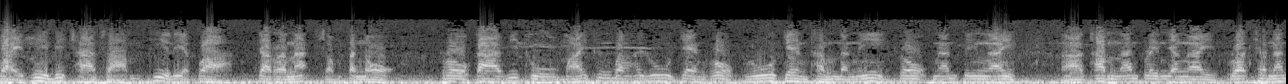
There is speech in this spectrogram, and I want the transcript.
ฝ่ายที่วิชาสามที่เรียกว่าจารณะสัมปันโน โรกาวิถูหมายถึงบางให้รู้แจ้งโรค รู้แจ้งธรรมดังนี้ โรคนั้นเป็นไงธรรมนั้นเป็นยังไง เพราะฉะนั้น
